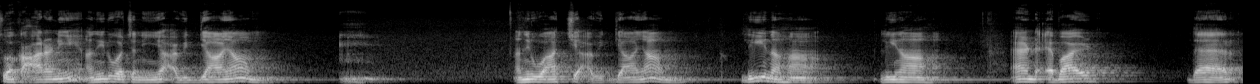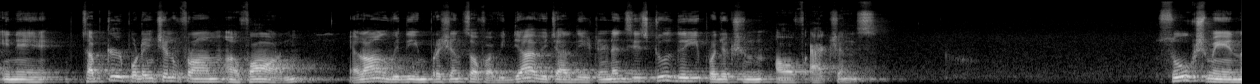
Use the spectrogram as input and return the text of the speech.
ಸ್ವಕಾರಣೆ ಅನಿರ್ವಚನೀಯ ಅವಿದ್ಯಾಯಾಮ್ ಅನಿರ್ವಾಚ್ಯ ಅವಿದ್ಯಾಯಾಮ್ ಲೀನಃ ಲೀನಾಃ and abide there in a subtle potential from a form along with the impressions of avidya, which are the tendencies to the projection of actions. सूक्ष्मेण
